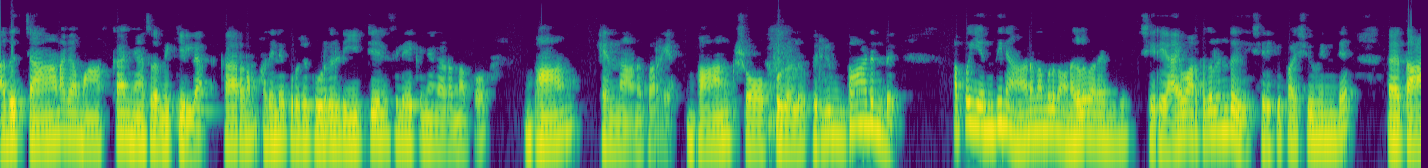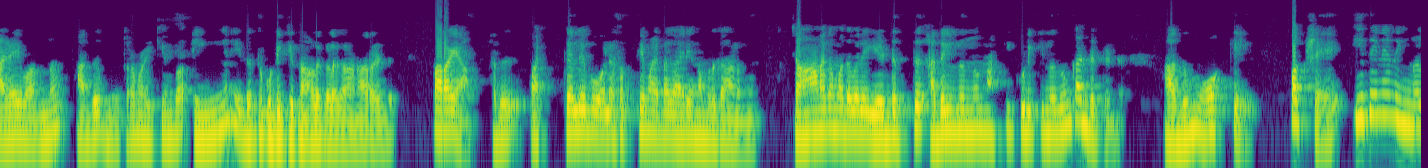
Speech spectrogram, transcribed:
അത് ചാണകമാക്കാൻ ഞാൻ ശ്രമിക്കില്ല. കാരണം അതിനെക്കുറിച്ച് കൂടുതൽ ഡീറ്റെയിൽസിലേക്ക് ഞാൻ കടന്നപ്പോൾ ബാങ് എന്നാണ് പറയാം. ബാങ് ഷോപ്പുകൾ ഒരുപാടുണ്ട്. അപ്പോൾ എന്തിനാണ് നമ്മൾ നുണകൾ പറയുന്നത്? ശരിയായ വാർത്തകളുണ്ട്. ശരിക്കും പശുവിന്റെ താഴെ വന്ന് അത് മൂത്രമഴിക്കുമ്പോൾ ഇങ്ങനെ എടുത്ത് കുടിക്കുന്ന ആളുകൾ കാണാറുണ്ട്. പറയാം അത് പക്കൽ പോലെ സത്യമായിട്ടുള്ള കാര്യം നമ്മൾ കാണുന്നു. ചാണകം അതുപോലെ എടുത്ത് അതിൽ നിന്നും നക്കി കുടിക്കുന്നതും കണ്ടിട്ടുണ്ട്. അതും ഓക്കെ. പക്ഷേ ഇതിനെ നിങ്ങൾ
